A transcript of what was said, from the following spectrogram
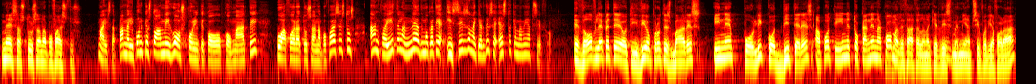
μέσα στους αναποφάσεις τους. Μάλιστα. Πάμε λοιπόν και στο αμυγός πολιτικό κομμάτι που αφορά τους αναποφάσεις τους. Αν θα ήθελαν Νέα Δημοκρατία η ΣΥΡΙΖΑ να κερδίσει έστω και με μία ψήφο. Εδώ βλέπετε ότι οι δύο πρώτες μπάρες είναι πολύ κοντύτερες από ότι είναι το κανένα κόμμα δεν θα ήθελα να κερδίσει με μία ψήφο διαφορά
